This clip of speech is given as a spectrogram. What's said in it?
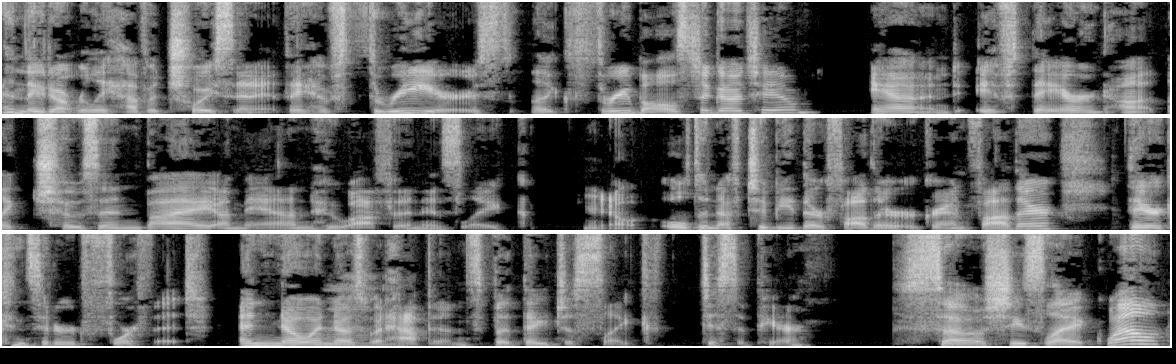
and they don't really have a choice in it. They have 3 years, like 3 balls to go to. And if they are not like chosen by a man who often is like, you know, old enough to be their father or grandfather, they're considered forfeit. And no one knows what happens, but they just like disappear. So she's like, well,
